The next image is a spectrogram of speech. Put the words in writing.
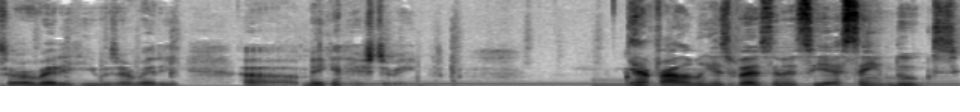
So already he was already uh, making history. And following his residency at St. Luke's,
